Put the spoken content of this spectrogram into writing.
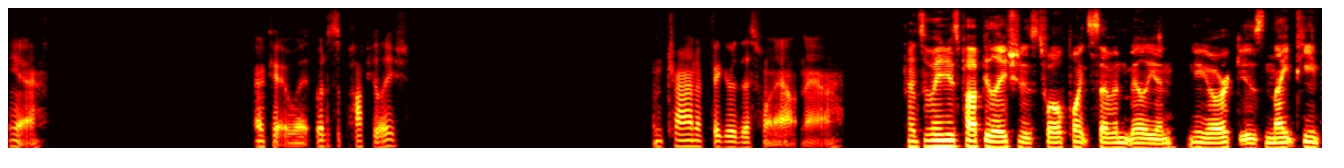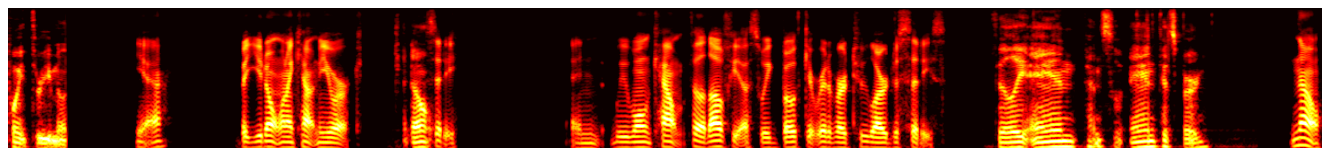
Yeah. Okay, what what is the population? I'm trying to figure this one out now. Pennsylvania's population is 12.7 million. New York is 19.3 million. Yeah. But you don't want to count New York I don't. City. And we won't count Philadelphia, so we both get rid of our two largest cities. Philly and Pencil and Pittsburgh. No.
